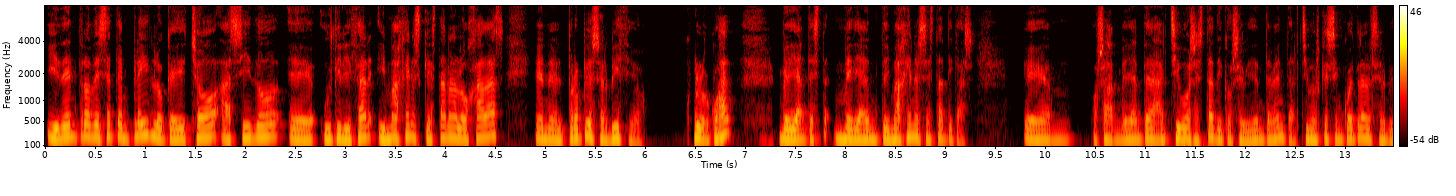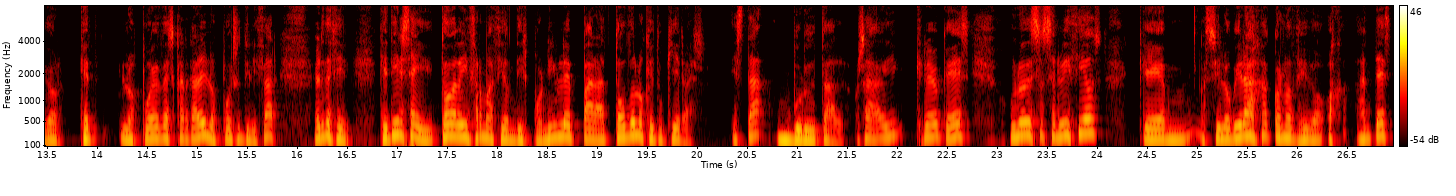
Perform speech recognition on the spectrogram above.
y dentro de ese template lo que he hecho ha sido eh, utilizar imágenes que están alojadas en el propio servicio. Con lo cual, mediante, mediante imágenes estáticas. Em, o sea, mediante archivos estáticos, evidentemente, archivos que se encuentran en el servidor, que los puedes descargar y los puedes utilizar. Es decir, que tienes ahí toda la información disponible para todo lo que tú quieras. Está brutal. O sea, creo que es uno de esos servicios que em, si lo hubiera conocido antes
